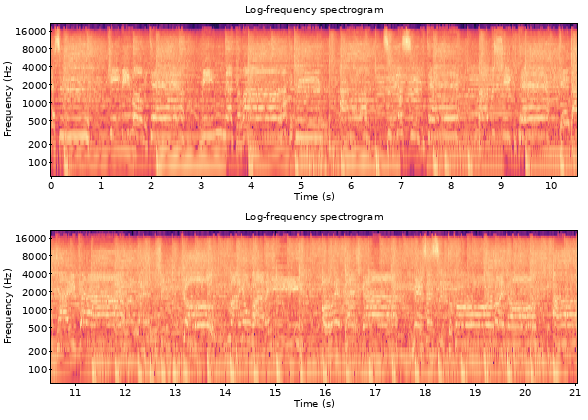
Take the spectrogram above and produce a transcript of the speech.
君を見てみんな変わってく。ああ強すぎて眩しくて気高いから。迷わない。俺たちが目指すところへと。ああ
